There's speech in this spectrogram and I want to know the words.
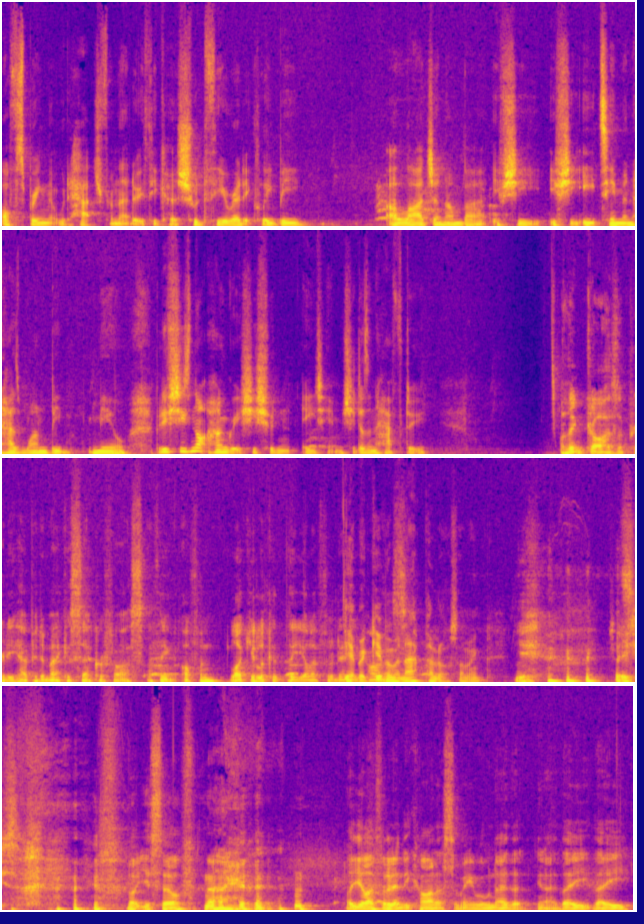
offspring that would hatch from that ootheca should theoretically be a larger number if she if she eats him and has one big meal. But if she's not hungry, she shouldn't eat him. She doesn't have to. I think guys are pretty happy to make a sacrifice. I think often, like you look at the yellow-footed. Yeah, but give them an apple or something. Yeah, Jeez. not yourself. no. Like yellow-footed Antechinus, I mean, we'll know that you know they they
